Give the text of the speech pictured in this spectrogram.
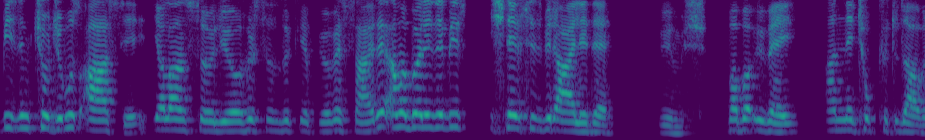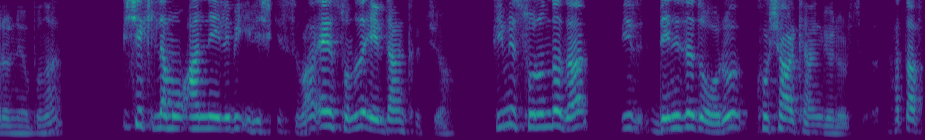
bizim çocuğumuz asi, yalan söylüyor, hırsızlık yapıyor vesaire ama böyle de bir işlevsiz bir ailede büyümüş. Baba üvey, anne çok kötü davranıyor buna. Bir şekilde ama o anneyle bir ilişkisi var. En sonunda da evden kaçıyor. Filmin sonunda da bir denize doğru koşarken görürüz. Hatta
